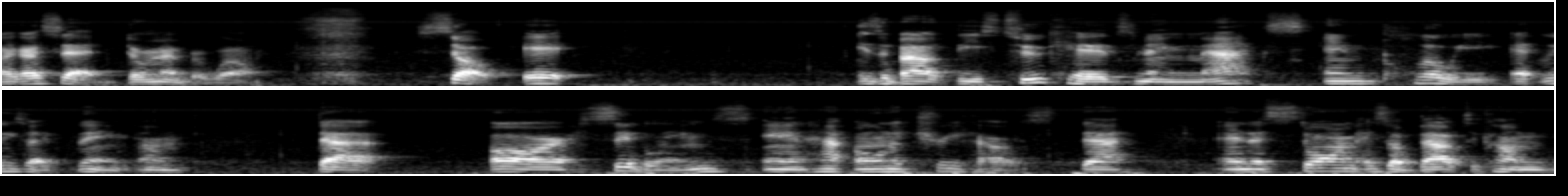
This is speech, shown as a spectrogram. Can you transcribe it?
like I said, don't remember well. So it is about these two kids named Max and Chloe, at least I think, um, that are siblings and own a treehouse that and a storm is about to come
